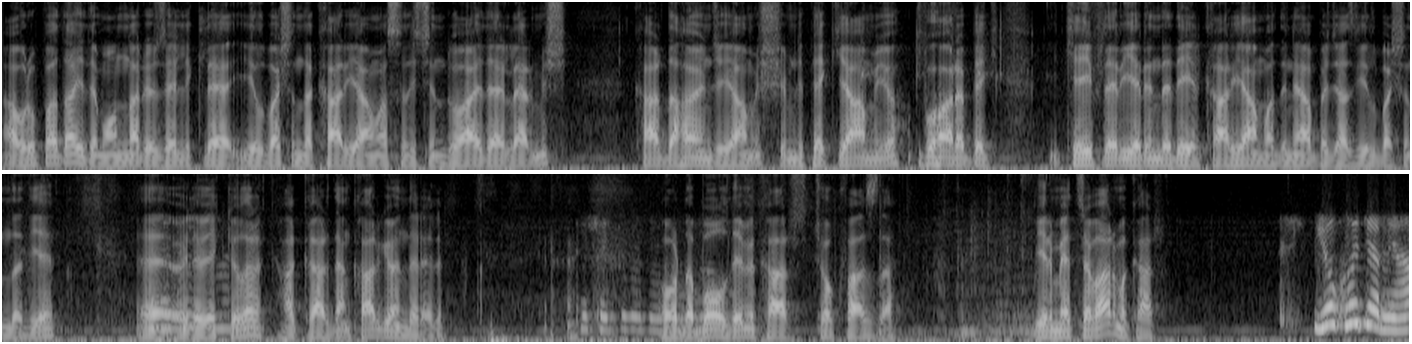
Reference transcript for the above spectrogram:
Avrupa'daydım. Onlar özellikle yılbaşında kar yağması için dua ederlermiş. Kar daha önce yağmış, şimdi pek yağmıyor. Bu ara pek keyifleri yerinde değil. Kar yağmadı ne yapacağız yılbaşında diye. E, öyle bekliyorlar. Hakkari'den kar gönderelim. Teşekkür ederim. Orada bol değil mi kar? Çok fazla. Bir metre var mı kar? Yok hocam ya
